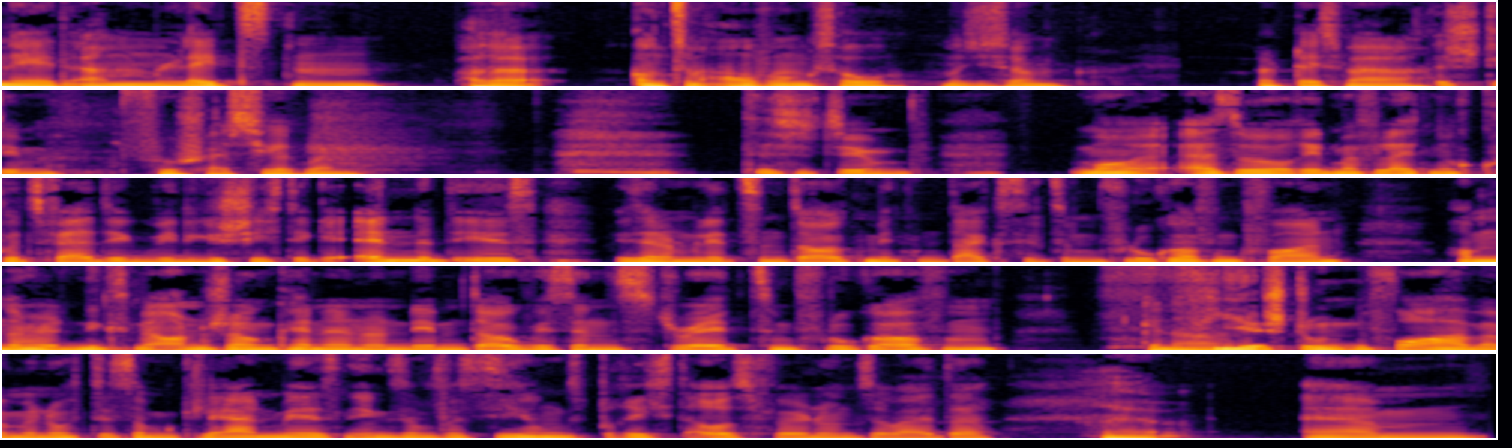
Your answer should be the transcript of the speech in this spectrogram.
nicht am letzten, oder ganz am Anfang, so muss ich sagen. Weil das war das stimmt. viel scheißiger geworden. Das stimmt. Also reden wir vielleicht noch kurz fertig, wie die Geschichte geendet ist. Wir sind am letzten Tag mit dem Taxi zum Flughafen gefahren, haben dann halt nichts mehr anschauen können an dem Tag. Wir sind straight zum Flughafen. Genau. Vier Stunden vorher, weil wir noch das am klären müssen, irgendeinen Versicherungsbericht ausfüllen und so weiter. Ja. Ähm,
